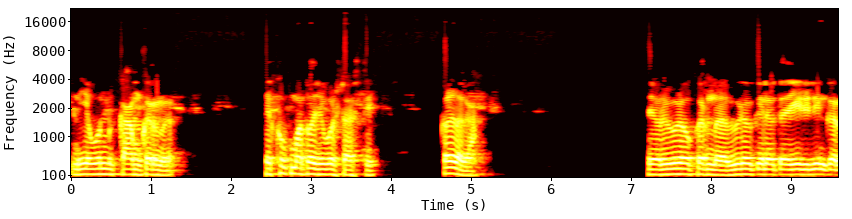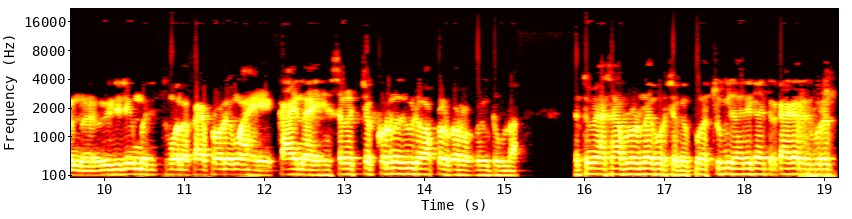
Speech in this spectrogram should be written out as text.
येऊन काम करणं हे खूप महत्त्वाची गोष्ट असते. कळलं का? त्यावर व्हिडिओ करणं व्हिडिओ केल्यावर त्या एडिटिंग करणं एडिटिंगमध्ये तुम्हाला काय प्रॉब्लेम आहे काय नाही हे सगळं चेक करूनच व्हिडिओ अपलोड करावा लागतो यूट्यूबला तुम्ही असं अपलोड नाही करू शकत. पुन्हा चुकी झाली काय तर काय करायचं परत?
